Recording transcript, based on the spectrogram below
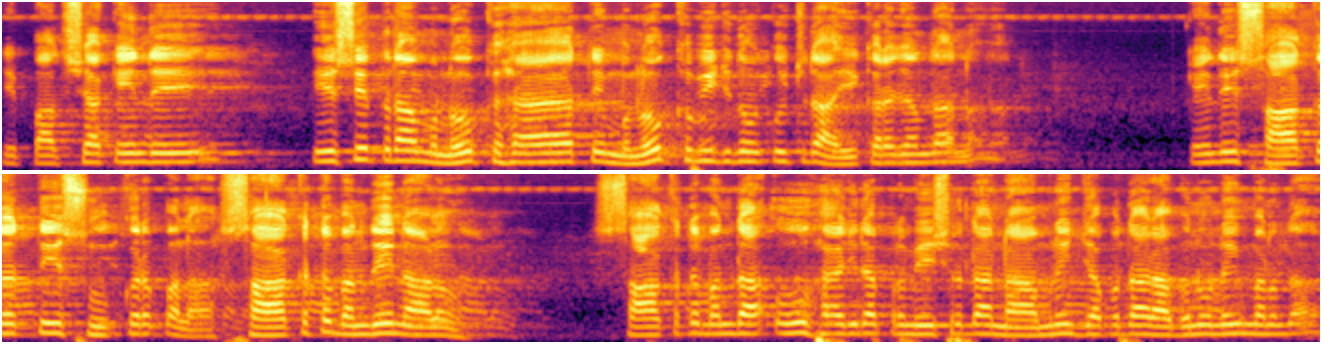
ਤੇ ਪਾਤਸ਼ਾਹ ਕਹਿੰਦੇ, ਇਸੇ ਤਰ੍ਹਾਂ ਮਨੁੱਖ ਹੈ ਤੇ ਮਨੁੱਖ ਵੀ ਜਦੋਂ ਕੋਈ ਚੜ੍ਹਾਈ ਕਰ ਜਾਂਦਾ ਨਾ, ਕਹਿੰਦੇ ਸਾਕਤ ਤੇ ਸੂਕਰ ਭਲਾ ਸਾਕਤ ਬੰਦੇ ਨਾਲੋਂ ਸਾਕਤ ਬੰਦਾ ਉਹ ਹੈ ਜਿਹੜਾ ਪਰਮੇਸ਼ਰ ਦਾ ਨਾਮ ਨਹੀਂ ਜਪਦਾ, ਰੱਬ ਨੂੰ ਨਹੀਂ ਮੰਨਦਾ।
